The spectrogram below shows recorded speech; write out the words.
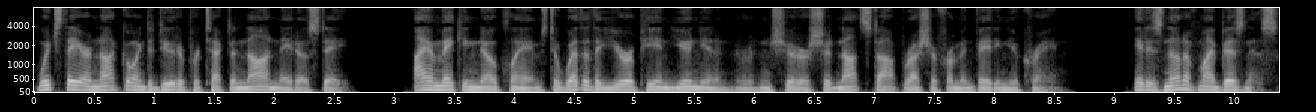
which they are not going to do to protect a non NATO state. I am making no claims to whether the European Union and Britain should or should not stop Russia from invading Ukraine. It is none of my business.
